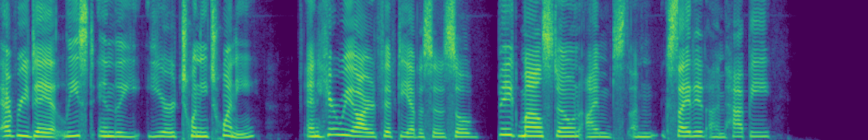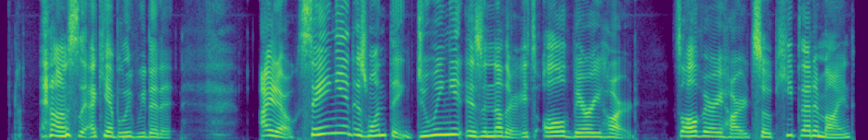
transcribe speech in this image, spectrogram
every day, at least in the year 2020. And here we are at 50 episodes. So big milestone. I'm I'm excited. I'm happy. And honestly, I can't believe we did it. I know. Saying it is one thing, doing it is another. It's all very hard. It's all very hard. So keep that in mind.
